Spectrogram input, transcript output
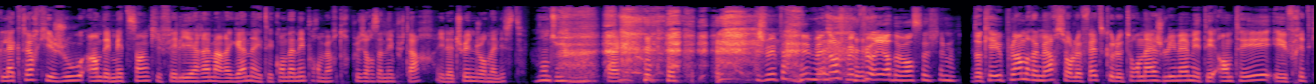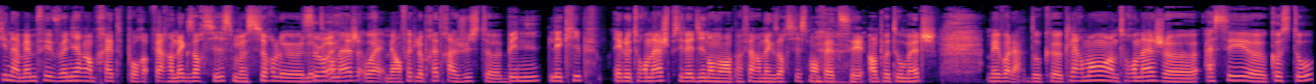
L'acteur qui joue un des médecins qui fait l'IRM à Reagan a été condamné pour meurtre plusieurs années plus tard. Il a tué une journaliste. Mon Dieu. Ouais. je vais pas. Maintenant, je vais plus rire devant ce film. Donc il y a eu plein de rumeurs sur le fait que le tournage lui-même était hanté et Friedkin a même fait venir un prêtre pour faire un exorcisme sur le, tournage. Ouais, mais en fait le prêtre a juste euh, béni l'équipe et le tournage parce qu'il a dit non, mais on va pas faire un exorcisme en fait, c'est un peu too much. Mais voilà, donc euh, clairement un tournage euh, assez euh, costaud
